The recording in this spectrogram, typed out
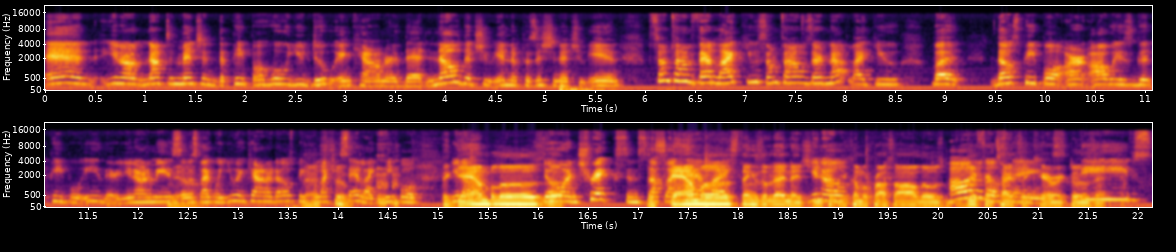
and you know not to mention the people who you do encounter that know that you in the position that you in sometimes they're like you sometimes they're not like you but those people aren't always good people either you know what i mean so it's like when you encounter those people That's like you said like people The you know, gamblers, the, doing tricks and the stuff like that like things of that nature. you know, you come across all those all of different those types things, of characters. and, thieves,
